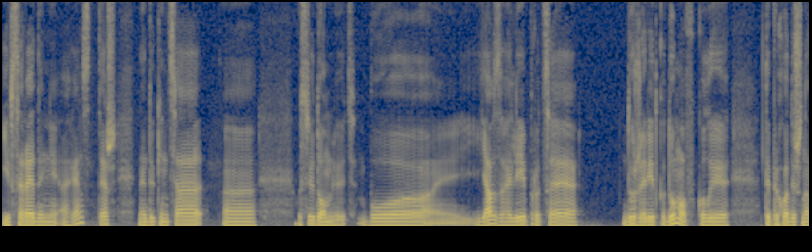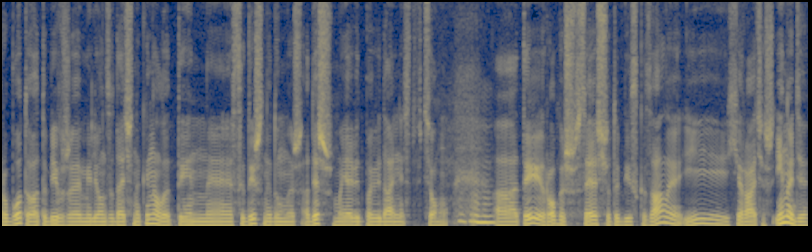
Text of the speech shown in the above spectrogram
і всередині агентств теж не до кінця е, усвідомлюють. Бо я взагалі про це дуже рідко думав, коли ти приходиш на роботу, а тобі вже мільйон задач накинули, ти не сидиш, не думаєш, а де ж моя відповідальність в цьому? Uh-huh. А Ти робиш все, що тобі сказали, і херачиш. Іноді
